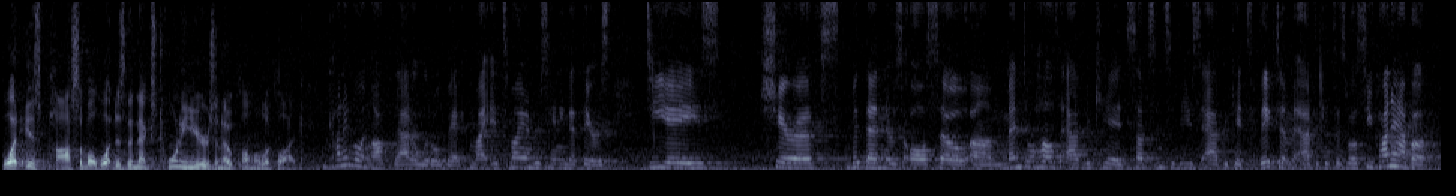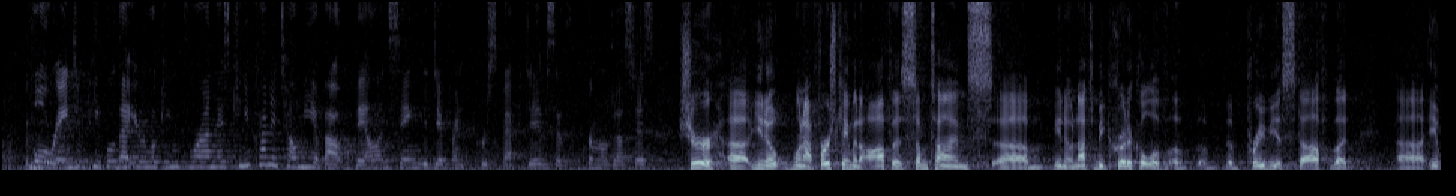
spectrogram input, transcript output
what is possible, what does the next 20 years in Oklahoma look like? Kind of going off that a little bit, my, it's my understanding that there's DAs, sheriffs, but then there's also um, mental health advocates, substance abuse advocates, victim advocates as well. So you kind of have a full range of people that you're looking for on this. Can you kind of tell me about balancing the different perspectives of criminal justice? Sure. Uh, you know, when I first came into office, sometimes, um, you know, not to be critical of, of, of the previous stuff, but uh, it,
